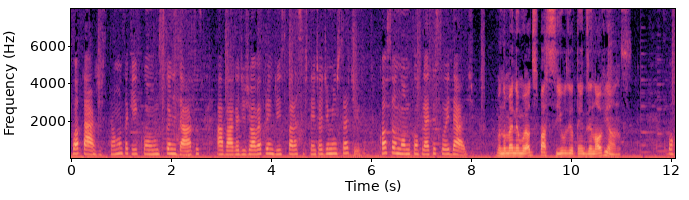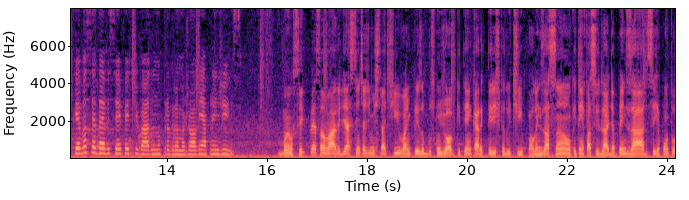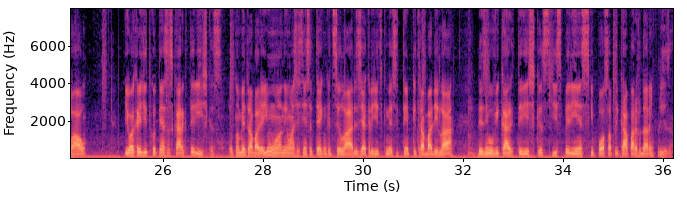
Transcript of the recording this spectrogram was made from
Boa tarde, estamos aqui com um dos candidatos à vaga de jovem aprendiz para assistente administrativo. Qual seu nome completo e sua idade? Meu nome é Nemuel dos Passivos e eu tenho 19 anos. Por que você deve ser efetivado no programa Jovem Aprendiz? Bom, eu sei que para essa vaga de assistente administrativo, a empresa busca um jovem que tenha característica do tipo organização, que tenha facilidade de aprendizado, seja pontual. E eu acredito que eu tenho essas características. Eu também trabalhei um ano em uma assistência técnica de celulares e acredito que nesse tempo que trabalhei lá, desenvolvi características e experiências que posso aplicar para ajudar a empresa.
